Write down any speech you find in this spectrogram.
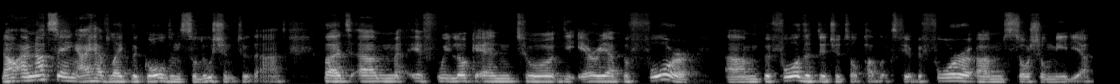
now i'm not saying i have like the golden solution to that but um, if we look into the area before um, before the digital public sphere, before um, social media,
